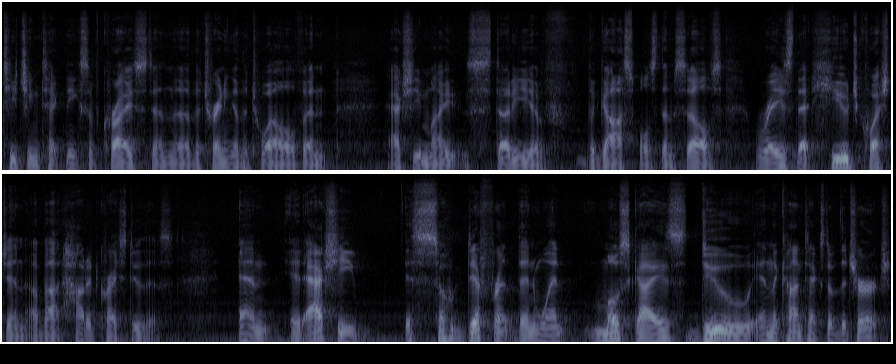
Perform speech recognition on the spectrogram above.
teaching techniques of Christ and the, the training of the 12, and actually my study of the Gospels themselves raised that huge question about how did Christ do this? And it actually is so different than when most guys do in the context of the church.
